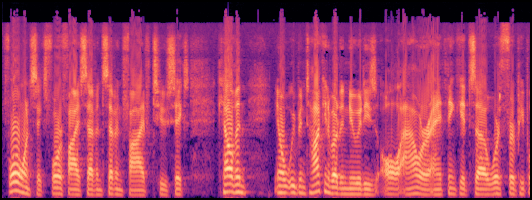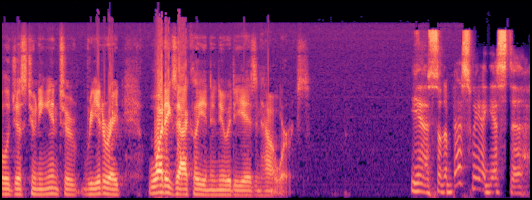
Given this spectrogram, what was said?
416 457 7526. Kelvin, you know, we've been talking about annuities all hour, and I think it's uh, worth for people just tuning in to reiterate what exactly an annuity is and how it works. Yeah, so the best way, I guess, to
